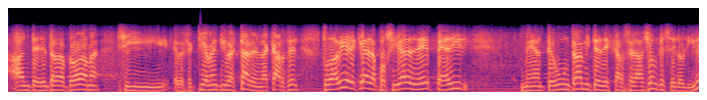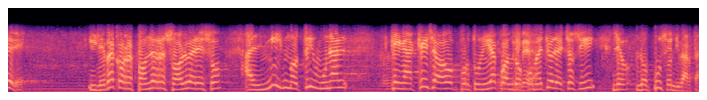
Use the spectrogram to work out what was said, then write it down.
antes de entrar al programa, si efectivamente iba a estar en la cárcel, todavía le queda la posibilidad de pedir mediante un trámite de escarcelación que se lo libere. Y le va a corresponder resolver eso al mismo tribunal que en aquella oportunidad cuando cometió el hecho sí le- lo puso en libertad.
